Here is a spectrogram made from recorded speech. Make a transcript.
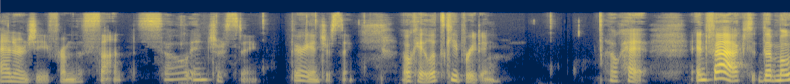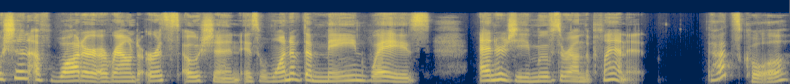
energy from the sun. So interesting. Very interesting. Okay, let's keep reading. Okay. In fact, the motion of water around Earth's ocean is one of the main ways energy moves around the planet. That's cool.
